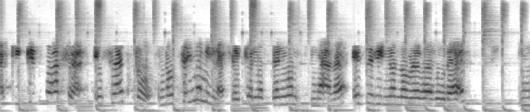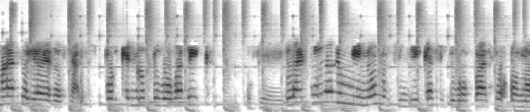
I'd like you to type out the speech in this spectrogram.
aquí qué pasa? Exacto, no tengo ni la fecha, no tengo nada. Ese vino no me va a durar más allá de dos años, porque no tuvo barrica. Okay. La entrada de un vino nos indica si tuvo paso o no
